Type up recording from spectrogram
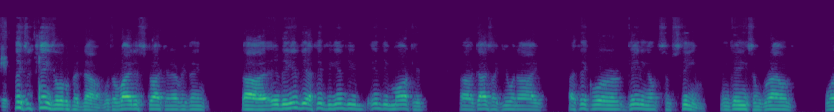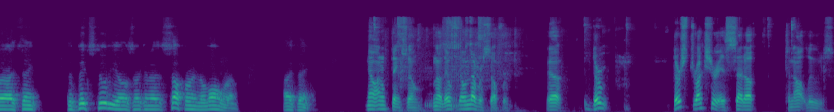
things have changed a little bit now with the writers' strike and everything. Uh, the indie, I think the indie indie market, uh, guys like you and I, I think we're gaining some steam and gaining some ground. Where I think the big studios are going to suffer in the long run. I think. No, I don't think so. No, they'll they'll never suffer. Yeah, their their structure is set up to not lose.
